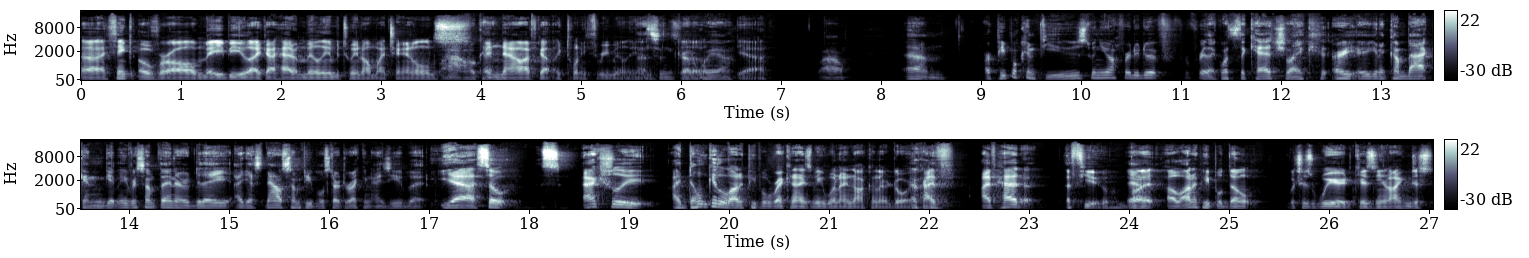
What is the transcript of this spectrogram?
uh, I think overall maybe like I had a million between all my channels. Wow, okay. And now I've got like twenty three million. That's incredible, yeah. Yeah. Wow. Um, are people confused when you offer to do it for free? Like, what's the catch? Like, are, you- are you going to come back and get me for something, or do they? I guess now some people start to recognize you, but Yeah. So actually, I don't get a lot of people recognize me when I knock on their door. Okay. I've I've had a few, but a lot of people don't, which is weird because you know I can just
